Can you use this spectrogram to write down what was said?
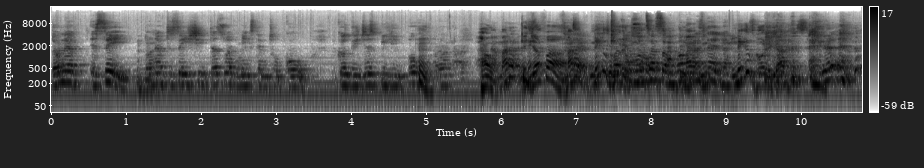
don't have a say, Mm-hmm. don't have to say shit, that's what makes them to go because they just believe. Oh, Hmm. I don't, I, how Nah, mara- niggas- jafa mara- Niggas go But regardless. Mara- Niggas go regardless.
